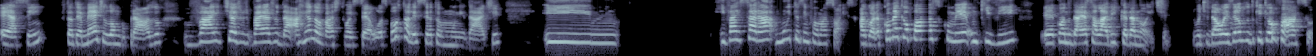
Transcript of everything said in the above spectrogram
é assim, portanto é médio e longo prazo, vai te vai ajudar a renovar as tuas células, fortalecer a tua imunidade e e vai sarar muitas inflamações. Agora, como é que eu posso comer um kiwi eh, quando dá essa larica da noite? Vou te dar um exemplo do que, que eu faço.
